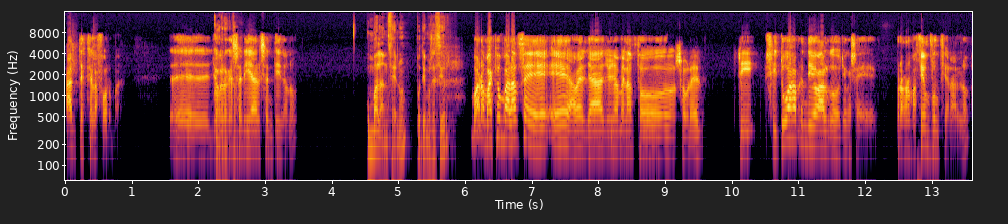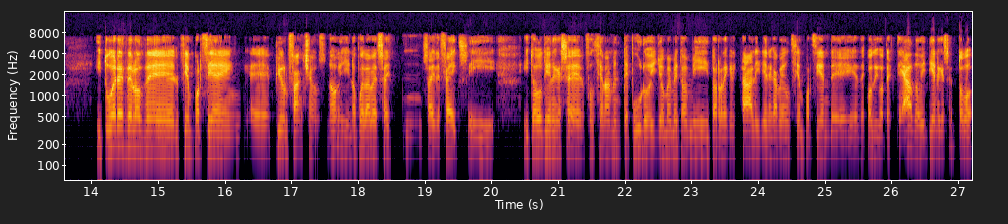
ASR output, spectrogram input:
antes que la forma. Eh, yo creo que sería el sentido, ¿no? Un balance, ¿no? Podríamos decir. Bueno, más que un balance, es, a ver, ya yo ya me lanzo sobre él. Si, si tú has aprendido algo, yo qué sé, programación funcional, ¿no? Y tú eres de los del 100% eh, pure functions, ¿no? Y no puede haber side, effects y, y, todo tiene que ser funcionalmente puro y yo me meto en mi torre de cristal y tiene que haber un 100% de, de código testeado y tiene que ser todo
